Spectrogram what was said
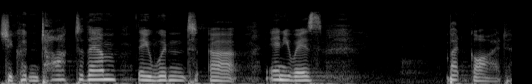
She couldn't talk to them. They wouldn't, uh, anyways. But God.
